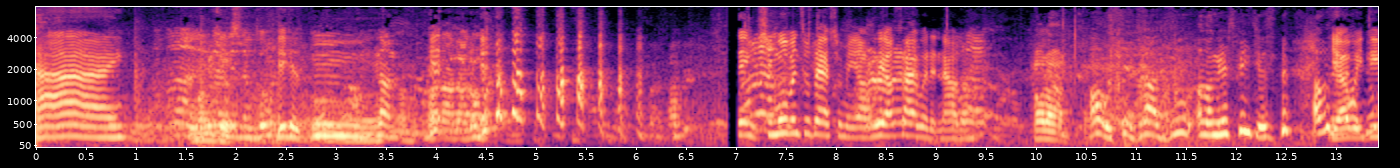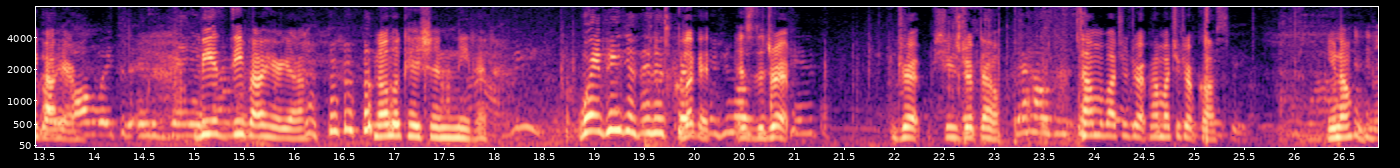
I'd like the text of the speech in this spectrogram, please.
Hi. Let me kiss. Because, mm, no, no. No, no, no, don't. Dang, She moving too fast for me, y'all. We outside with it now, though. Hold on. Oh shit, y'all do um there's peaches. I was Yeah, we do deep out here. All the way to the end of the game. Be it's deep out here, y'all. No location needed. Wait, peaches, and it's crazy. Look at- because you know it's the drip. Kids- Drip. She's dripped out. Tell them about your drip. How much your drip costs? You know?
